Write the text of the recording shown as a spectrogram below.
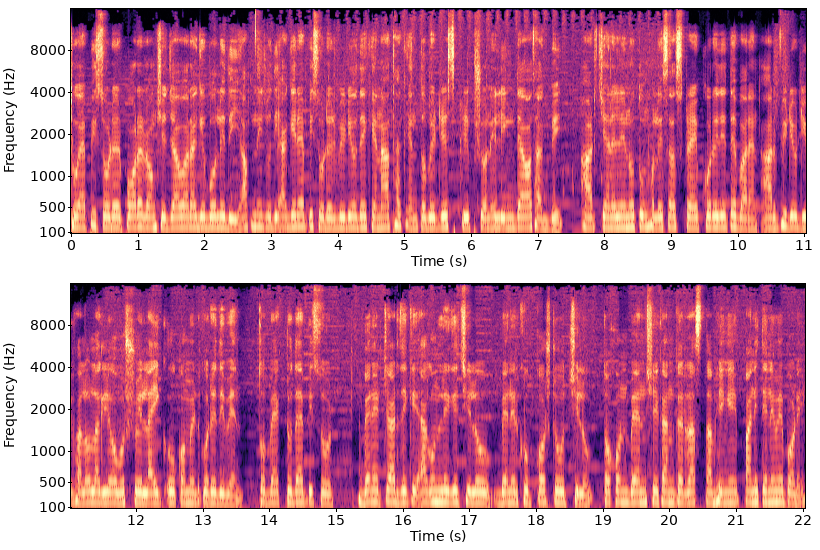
তো এপিসোডের পরের অংশে যাওয়ার আগে বলে দিই, আপনি যদি আগের এপিসোডের ভিডিও দেখে না থাকেন, তবে ডিসক্রিপশনে লিঙ্ক দেওয়া থাকবে। আর চ্যানেলে নতুন হলে সাবস্ক্রাইব করে দিতে পারেন। আর ভিডিওটি ভালো লাগলে অবশ্যই লাইক ও কমেন্ট করে দিবেন। তো ব্যাক টু দ্য এপিসোড ব্যানের চারদিকে আগুন লেগেছিল ব্যানের খুব কষ্ট হচ্ছিল। তখন ব্যান সেখানকার রাস্তা ভেঙে পানিতে নেমে পড়ে।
